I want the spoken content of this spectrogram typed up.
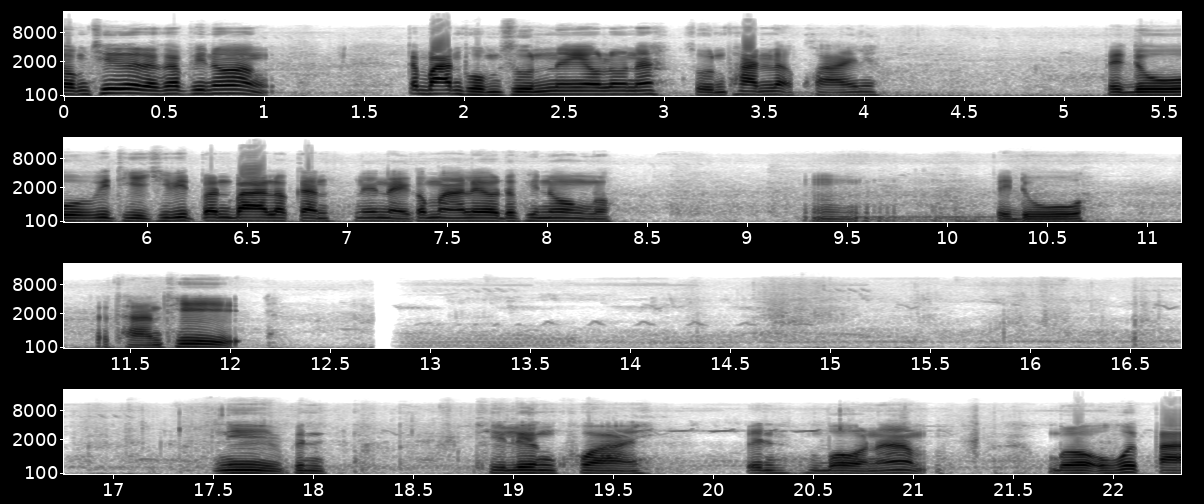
สมชื่อเลยครับ พี่น้องแต่บ้านผมศูนย์แนวแล้วนะศูนย์พันธุ์ล้วควายเนี่ย ไปดูวิถีชีวิตบ้านๆแล้วกันไหนๆก็มาแล้วเด้อพี่น้องเนาะไปดูสถานที่นี่เป็นที่เลี้ยงควาย เป็นบ่อน้ำบ่อโอ้ยปลา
